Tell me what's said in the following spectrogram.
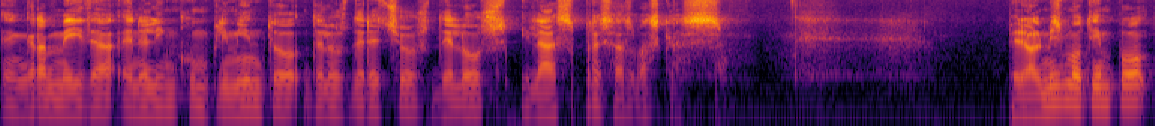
en gran medida en el incumplimiento de los derechos de los y las presas vascas. Pero al mismo tiempo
